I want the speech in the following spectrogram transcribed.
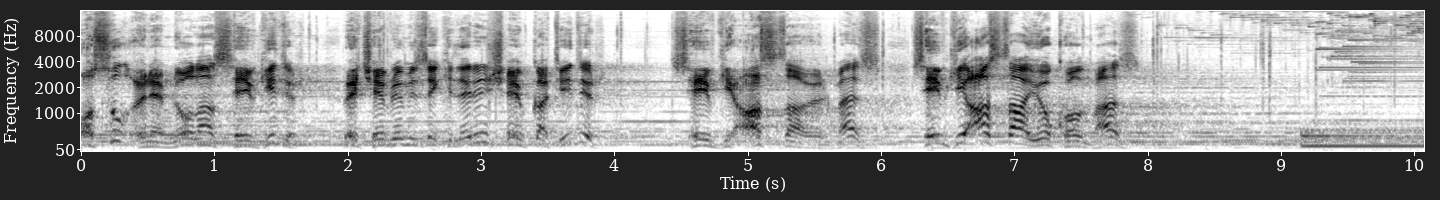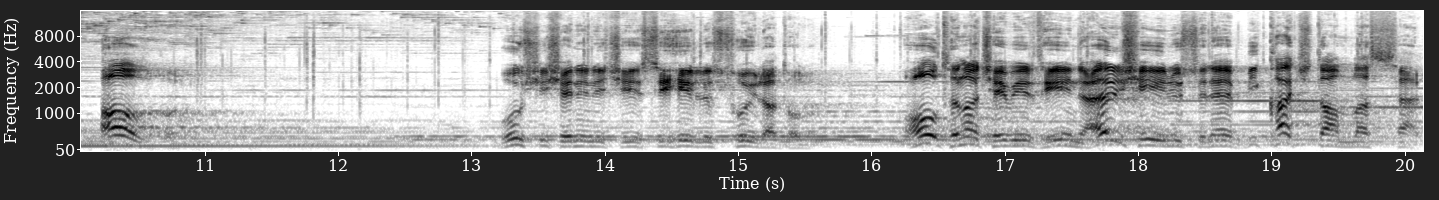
Asıl önemli olan sevgidir ve çevremizdekilerin şefkatidir. Sevgi asla ölmez. Sevgi asla yok olmaz. Al bunu. Bu şişenin içi sihirli suyla dolu. Altına çevirdiğin her şeyin üstüne birkaç damla serp.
